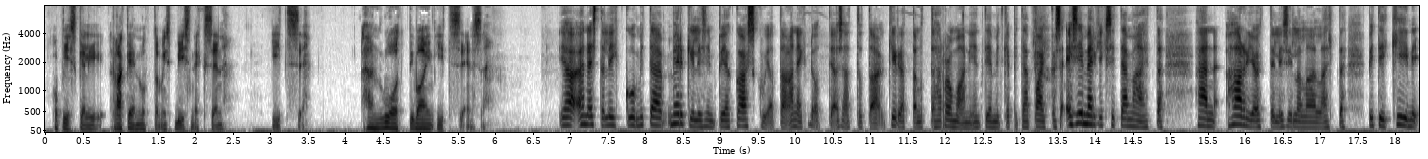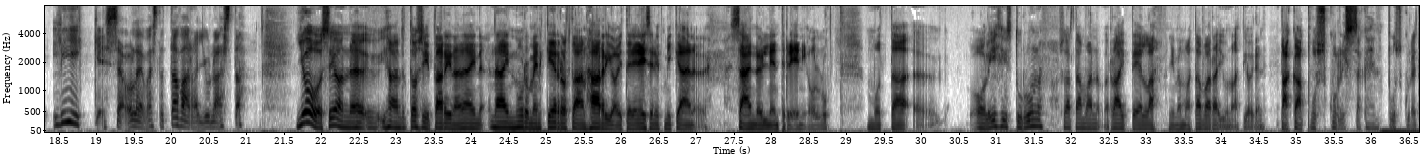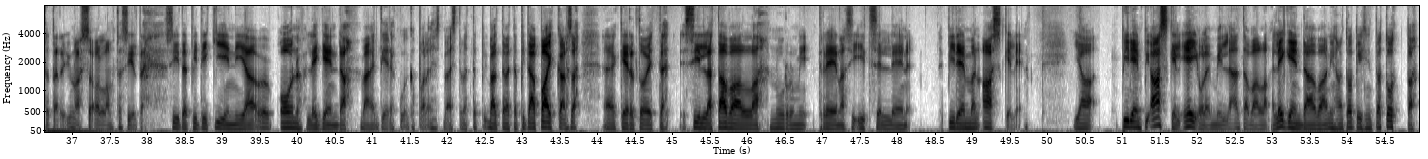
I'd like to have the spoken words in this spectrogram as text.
opiskeli rakennuttamisbisneksen itse. Hän luotti vain itseensä. Ja hänestä liikkuu mitä merkillisimpiä kaskuja tai anekdootteja sä oot tota, kirjoittanut tähän romaaniin, en tiedä mitkä pitää paikkansa. Esimerkiksi tämä, että hän harjoitteli sillä lailla, että piti kiinni liikkeessä olevasta tavarajunasta. Joo, se on ihan tosi tarina. Näin, näin Nurmen kerrotaan harjoitellen. Ei se nyt mikään säännöllinen treeni ollut, mutta oli siis Turun sataman raiteella nimenomaan tavarajunat, joiden takapuskurissa, puskureita tarvitse junassa olla, mutta siitä, siitä piti kiinni ja on legenda, mä en tiedä kuinka paljon sitä välttämättä, välttämättä pitää paikkansa, kertoi, että sillä tavalla Nurmi treenasi itselleen pidemmän askeleen. Ja pidempi askel ei ole millään tavalla legendaa, vaan ihan totisinta totta.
